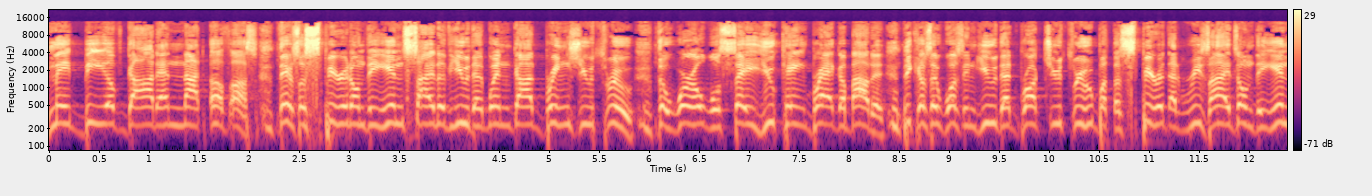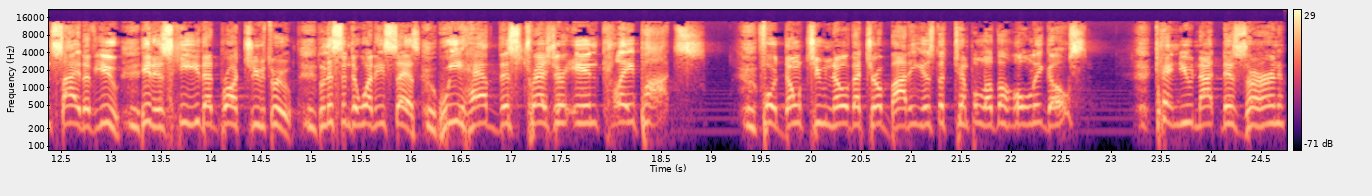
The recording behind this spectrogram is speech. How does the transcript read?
may be of God and not of us. There's a spirit on the inside of you that when God brings you through, the world will say you can't brag about about it because it wasn't you that brought you through, but the spirit that resides on the inside of you. It is he that brought you through. Listen to what he says. We have this treasure in clay pots. For don't you know that your body is the temple of the Holy Ghost? Can you not discern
